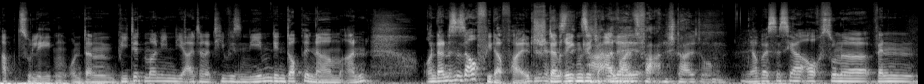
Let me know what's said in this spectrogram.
abzulegen. Und dann bietet man ihnen die Alternative, sie nehmen den Doppelnamen an. Und dann ist es auch wieder falsch. Ja, dann regen sich alle. Veranstaltung. Ja, aber es ist ja auch so eine, wenn.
